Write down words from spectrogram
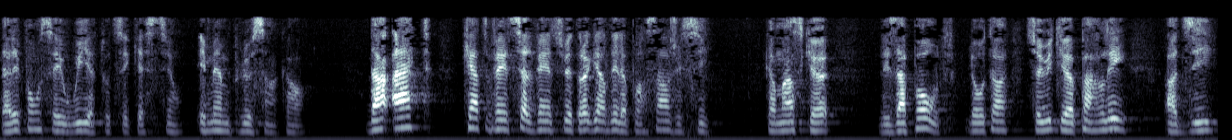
La réponse est oui à toutes ces questions, et même plus encore. Dans Actes 4, 27, 28, regardez le passage ici. Comment est-ce que les apôtres, l'auteur, celui qui a parlé, a dit,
